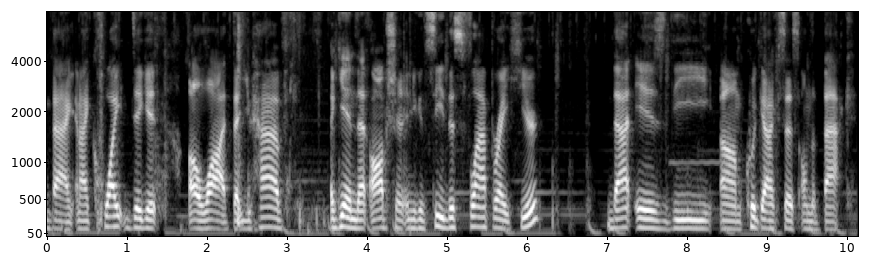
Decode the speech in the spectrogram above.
bag. And I quite dig it a lot that you have, again, that option. And you can see this flap right here. That is the um, quick access on the back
